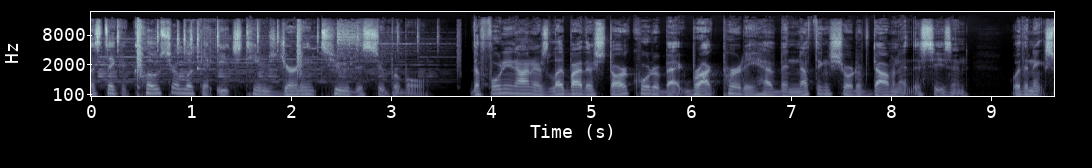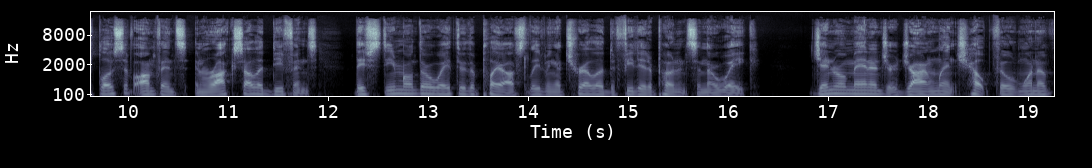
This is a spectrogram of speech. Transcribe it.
let's take a closer look at each team's journey to the Super Bowl. The 49ers, led by their star quarterback Brock Purdy, have been nothing short of dominant this season. With an explosive offense and rock solid defense, they've steamrolled their way through the playoffs, leaving a trail of defeated opponents in their wake. General manager John Lynch helped field one of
